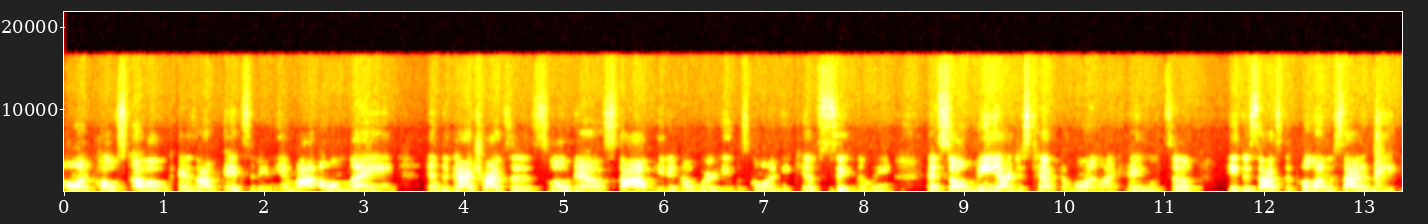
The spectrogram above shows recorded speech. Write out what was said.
on Post Oak as I'm exiting in my own lane, and the guy tried to slow down, stop. He didn't know where he was going. He kept signaling, and so me, I just tapped the horn like, "Hey, what's up?" He decides to pull on the side of me.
